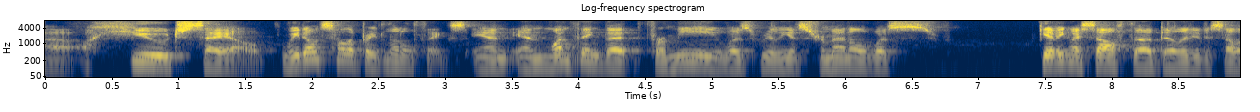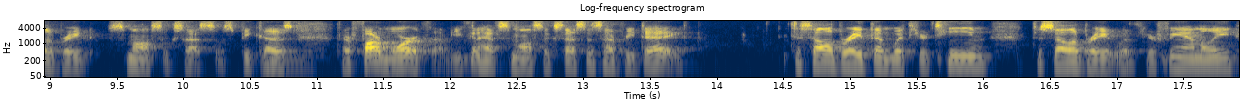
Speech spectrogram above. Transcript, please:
uh, a huge sale. We don't celebrate little things. And, and one thing that for me was really instrumental was giving myself the ability to celebrate small successes because mm. there are far more of them. You can have small successes every day to celebrate them with your team, to celebrate with your family.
